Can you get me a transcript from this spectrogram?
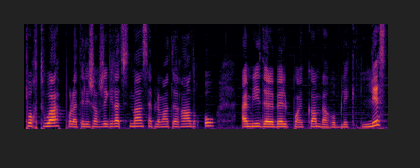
pour toi. Pour la télécharger gratuitement, simplement te rendre au ameliedelebel.com baroblique liste.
